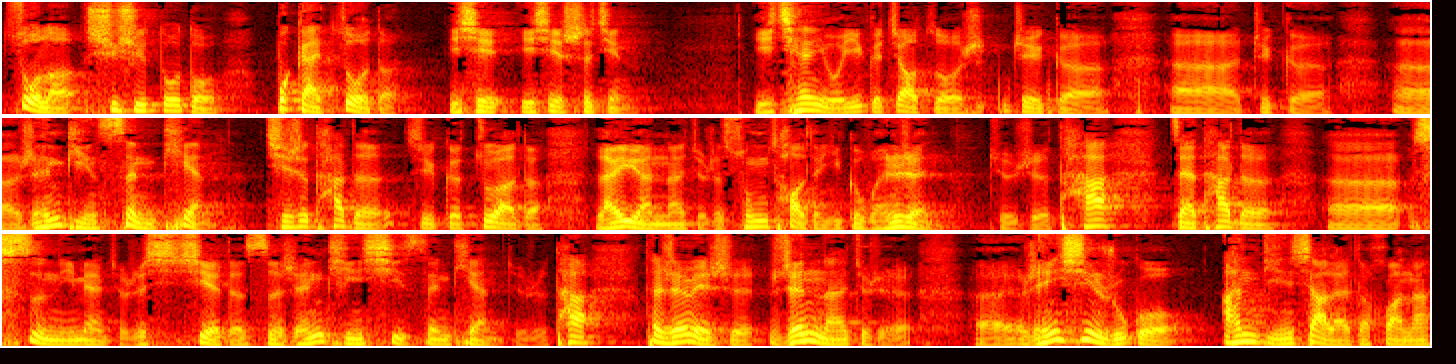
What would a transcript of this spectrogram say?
做了许许多多不该做的一些一些事情。以前有一个叫做这个呃这个呃人定胜天，其实它的这个主要的来源呢，就是宋朝的一个文人。就是他在他的呃诗里面，就是写的是人听戏生天，就是他他认为是人呢，就是呃人性如果安定下来的话呢，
